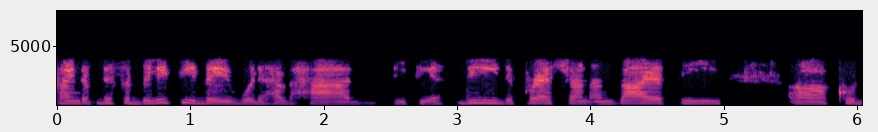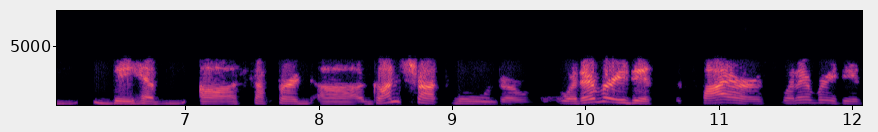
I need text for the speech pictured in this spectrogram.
kind of disability they would have had PTSD, depression, anxiety. Uh, could they have uh, suffered a gunshot wound or whatever it is, fires, whatever it is,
